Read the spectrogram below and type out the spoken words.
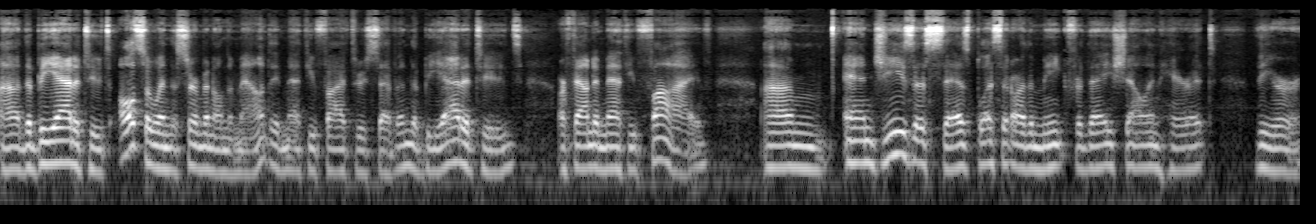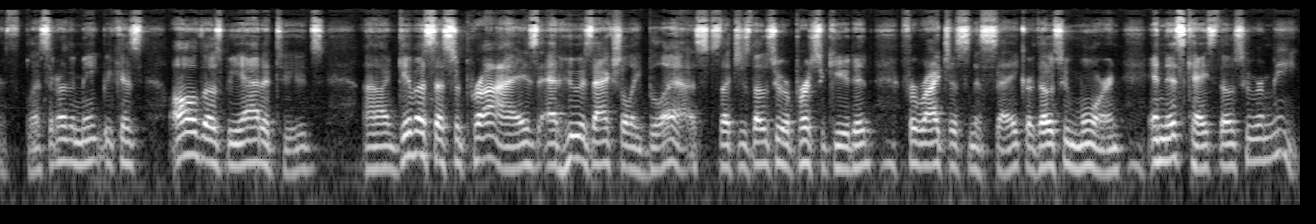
uh, the Beatitudes, also in the Sermon on the Mount in Matthew 5 through 7. The Beatitudes are found in Matthew 5. Um, and Jesus says, Blessed are the meek, for they shall inherit the earth. Blessed are the meek because all those Beatitudes uh, give us a surprise at who is actually blessed, such as those who are persecuted for righteousness' sake, or those who mourn. In this case, those who are meek.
